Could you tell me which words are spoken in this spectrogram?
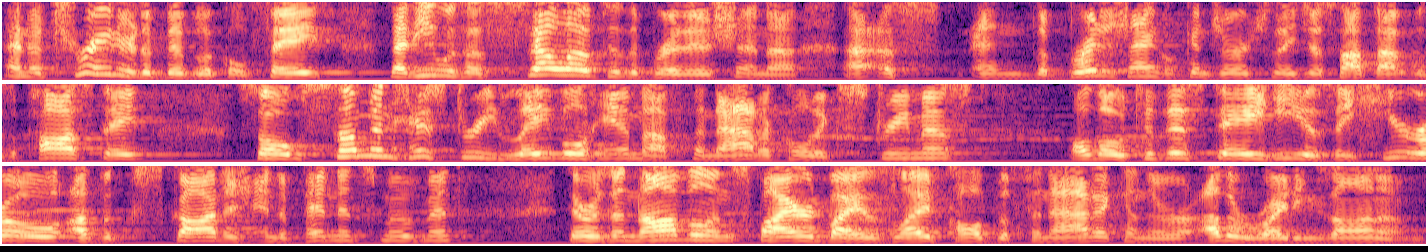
and a traitor to biblical faith, that he was a sellout to the British, and, a, a, and the British Anglican Church, they just thought that was apostate. So some in history label him a fanatical extremist, although to this day he is a hero of the Scottish independence movement. There is a novel inspired by his life called The Fanatic, and there are other writings on him.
